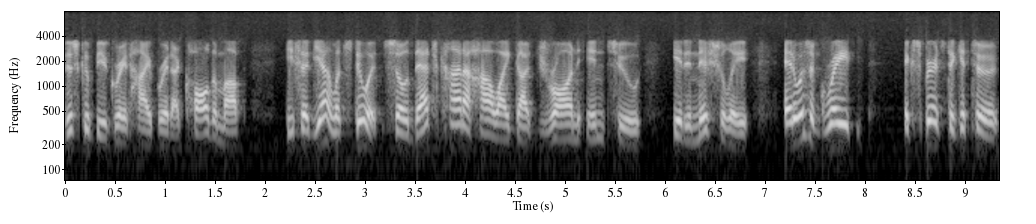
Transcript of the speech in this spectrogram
This could be a great hybrid. I called him up. He said, "Yeah, let's do it." So that's kind of how I got drawn into it initially, and it was a great experience to get to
